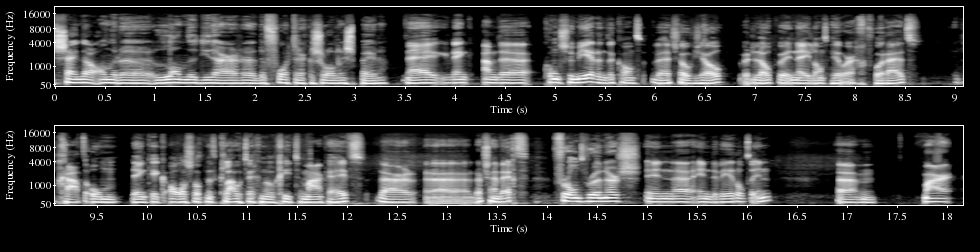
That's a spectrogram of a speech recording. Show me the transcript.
zijn er andere landen die daar de voortrekkersrol in spelen? Nee, ik denk aan de consumerende kant sowieso. We lopen we in Nederland heel erg vooruit. Het gaat om, denk ik, alles wat met cloud-technologie te maken heeft. Daar, daar zijn we echt frontrunners in, in de wereld in. Um, maar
